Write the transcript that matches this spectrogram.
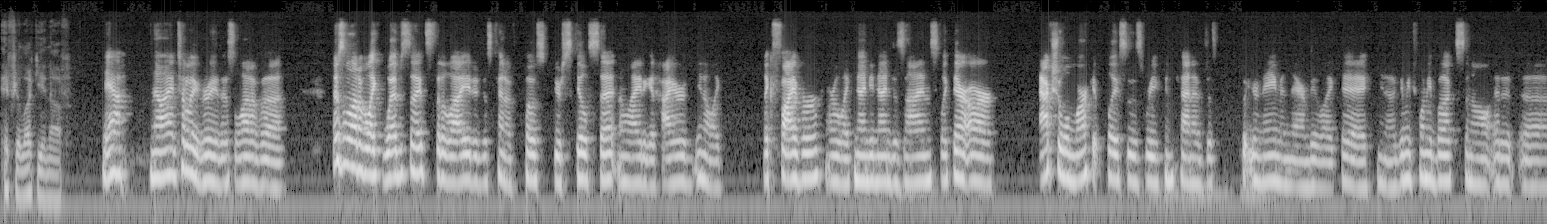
if you're lucky enough. Yeah, no, I totally agree. There's a lot of uh, there's a lot of like websites that allow you to just kind of post your skill set and allow you to get hired. You know, like like Fiverr or like 99 Designs. Like there are actual marketplaces where you can kind of just put your name in there and be like, hey, you know, give me 20 bucks and I'll edit, uh,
